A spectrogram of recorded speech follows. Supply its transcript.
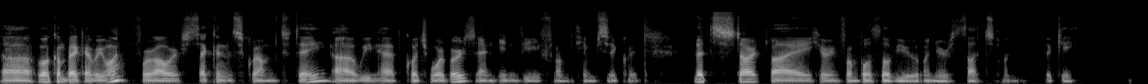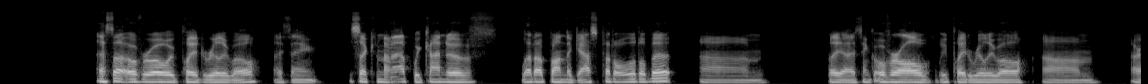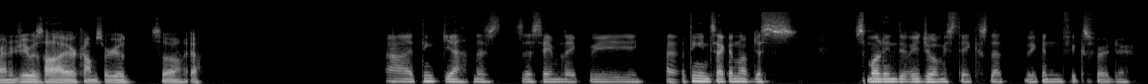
Uh, welcome back, everyone, for our second scrum today. Uh, we have Coach Warbers and invy from Team Secret. Let's start by hearing from both of you on your thoughts on the game. I thought overall we played really well. I think the second map we kind of let up on the gas pedal a little bit. Um, but yeah, I think overall we played really well. Um, our energy was high, our comms were good. So yeah. Uh, I think yeah, that's the same. Like we, I think in second map, just small individual mistakes that we can fix further.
